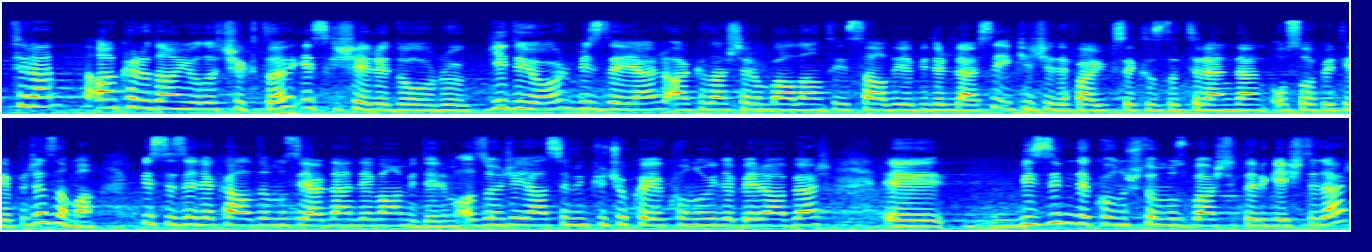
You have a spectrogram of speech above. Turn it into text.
Tren Ankara'dan yola çıktı. Eskişehir'e doğru gidiyor. Biz de eğer arkadaşlarım bağlantıyı sağlayabilirlerse ikinci defa yüksek hızlı trenden o sohbeti yapacağız ama biz sizinle kaldığımız yerden devam edelim. Az önce Yasemin Küçükkaya konuyla beraber e, bizim de konuştuğumuz başlıkları geçtiler.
